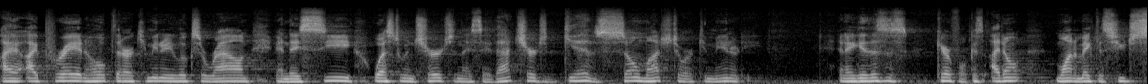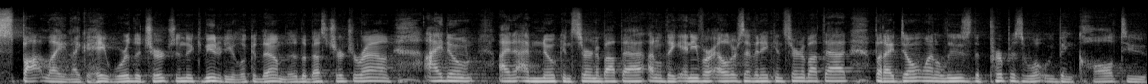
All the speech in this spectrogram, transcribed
I, I pray and hope that our community looks around and they see Westwind Church and they say, that church gives so much to our community. And again, this is careful because I don't want to make this huge spotlight like, hey, we're the church in the community. Look at them. They're the best church around. I don't, I, I have no concern about that. I don't think any of our elders have any concern about that. But I don't want to lose the purpose of what we've been called to,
